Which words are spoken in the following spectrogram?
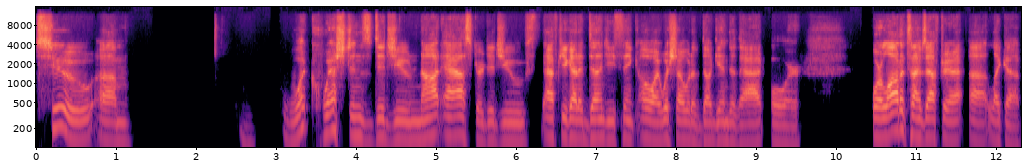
two, um, what questions did you not ask or did you after you got it done do you think oh i wish i would have dug into that or or a lot of times after uh, like a,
